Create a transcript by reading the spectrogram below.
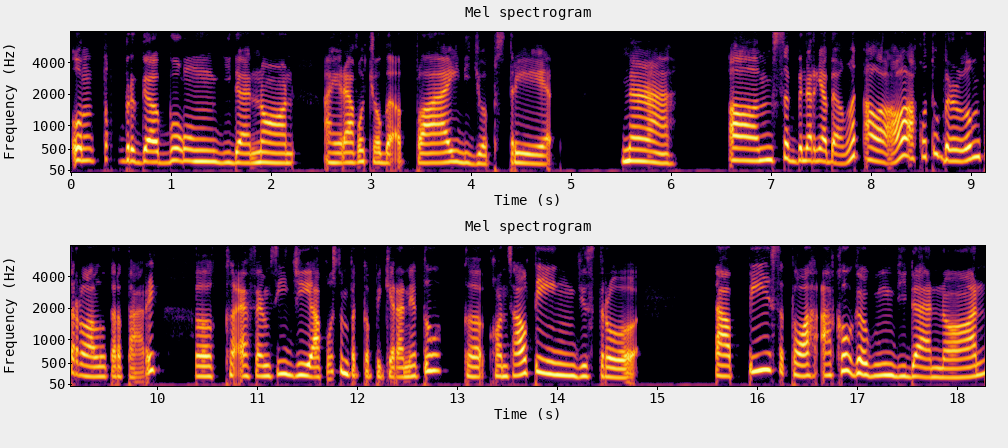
untuk bergabung di Danon. Akhirnya aku coba apply di Job Street. Nah, um, sebenarnya banget awal-awal aku tuh belum terlalu tertarik uh, ke FMCG. Aku sempat kepikirannya tuh ke consulting justru. Tapi setelah aku gabung di Danon,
